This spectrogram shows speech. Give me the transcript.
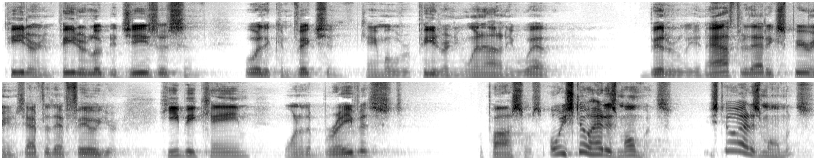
Peter and Peter looked at Jesus, and boy, the conviction came over Peter, and he went out and he wept bitterly. And after that experience, after that failure, he became one of the bravest apostles. Oh, he still had his moments. He still had his moments,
